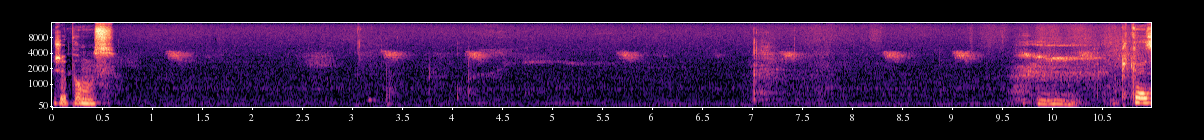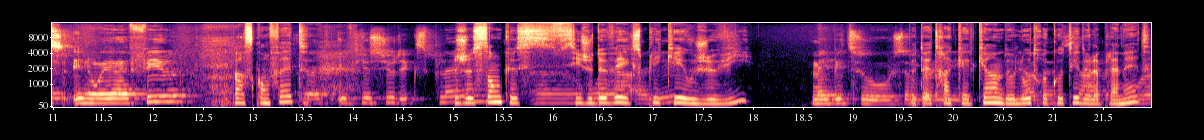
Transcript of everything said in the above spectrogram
je pense. Parce qu'en fait, je sens que si je devais expliquer où je vis, peut-être à quelqu'un de l'autre côté de la planète,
